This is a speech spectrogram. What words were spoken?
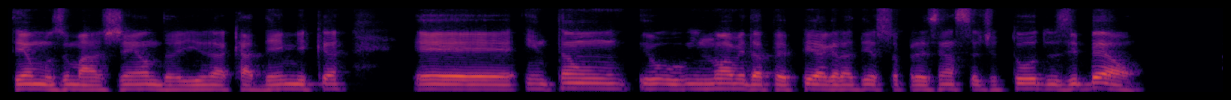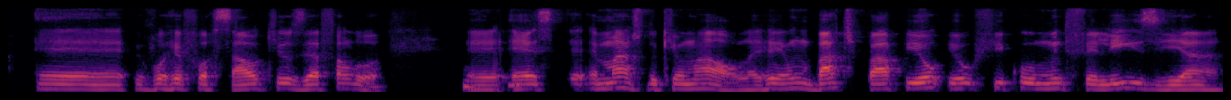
temos uma agenda aí acadêmica. É, então, eu, em nome da PP, agradeço a presença de todos. E, Bel, é, eu vou reforçar o que o Zé falou. É, é, é mais do que uma aula, é um bate-papo e eu, eu fico muito feliz e a,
